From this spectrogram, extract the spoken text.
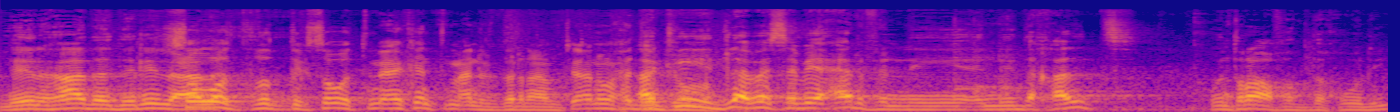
لأن هذا دليل على صوت ضدك صوت معك أنت معنا في البرنامج أنا واحد من الجمهور. أكيد لا بس أبي أعرف إني إني دخلت وأنت رافض دخولي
